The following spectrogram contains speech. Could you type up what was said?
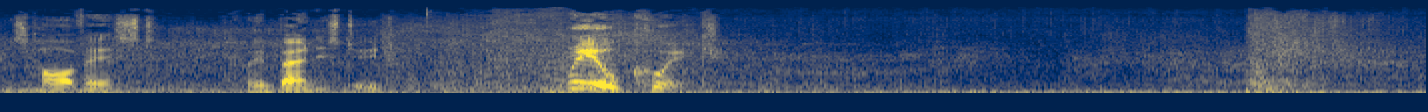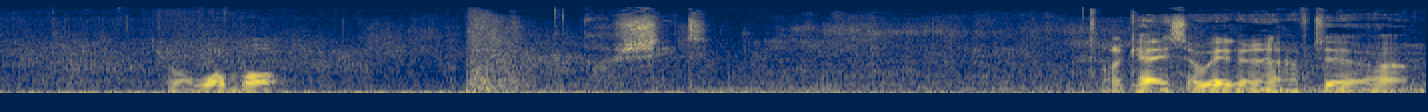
Let's harvest. Can we burn this dude? Real quick! Come on, one more. Oh, shit. Okay, so we're gonna have to, um,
